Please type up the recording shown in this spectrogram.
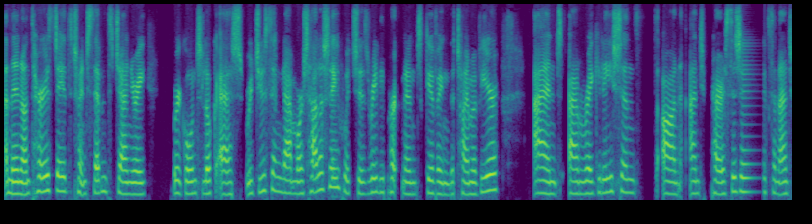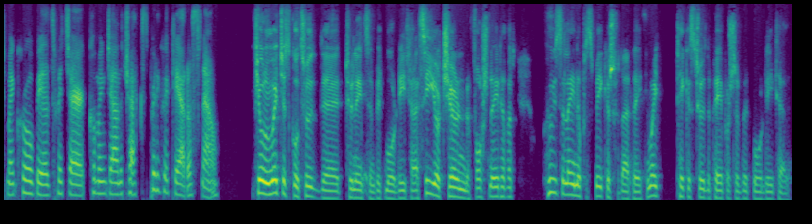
And then on Thursday, the 27th January, we're going to look at reducing lamb mortality, which is really pertinent given the time of year, and um, regulations on antiparasitics and antimicrobials, which are coming down the tracks pretty quickly at us now. Fiona, we might just go through the two nights in a bit more detail. I see you're chairing the first night of it. Who's the lineup of speakers for that night? You might take us through the papers in a bit more detail.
